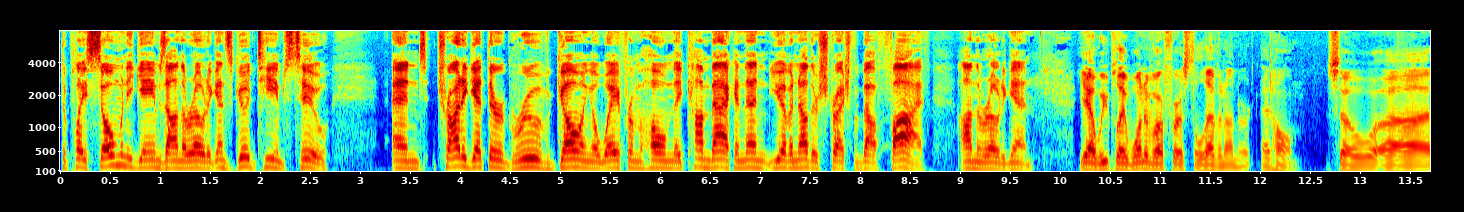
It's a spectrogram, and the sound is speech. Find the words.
to play so many games on the road against good teams too? And try to get their groove going away from home. They come back, and then you have another stretch of about five on the road again. Yeah, we play one of our first 11 on at home. So uh,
